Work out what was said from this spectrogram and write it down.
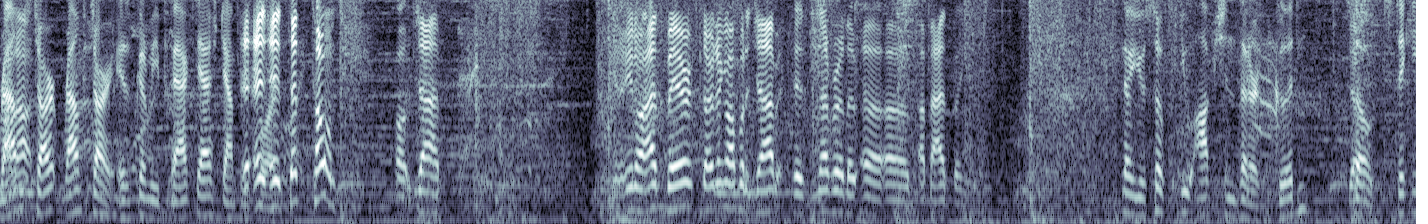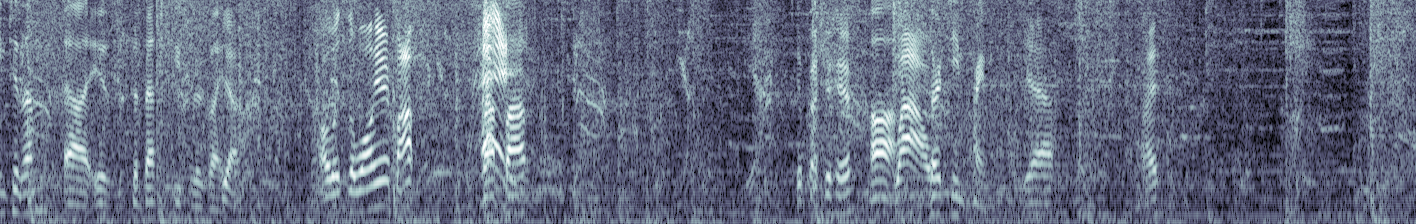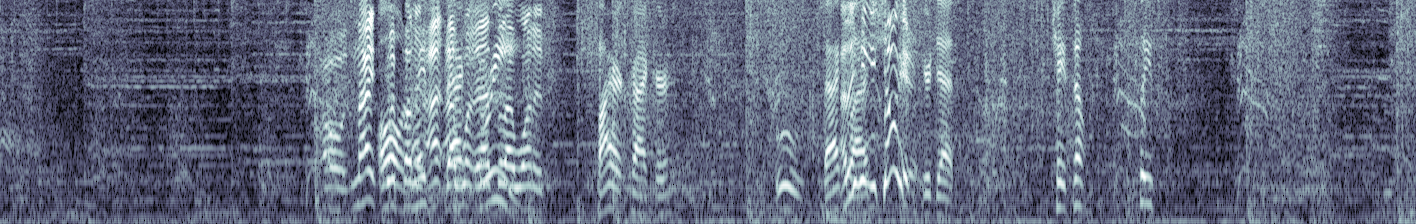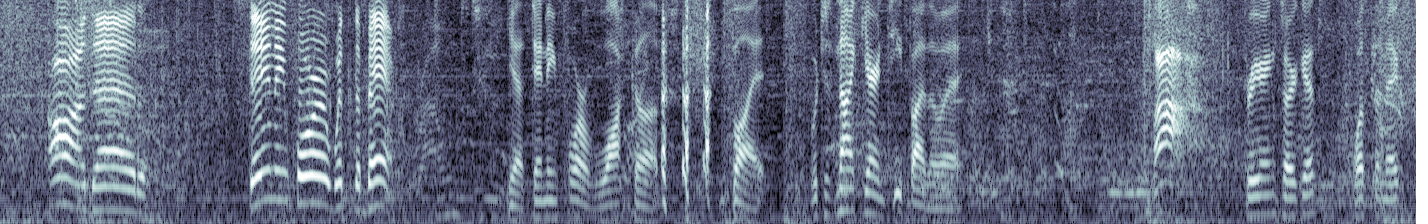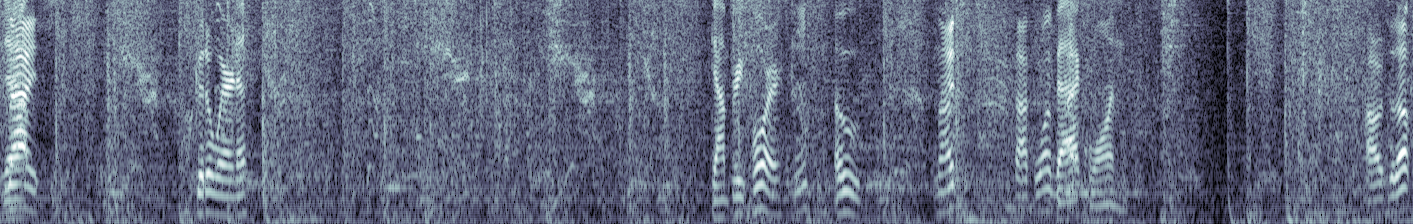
Round start, round start. It is going to be backdash down three It, it, it sets tone. Oh, jab. You know, you know, as Bear, starting off with a jab is never a, a, a bad thing. No, you have so few options that are good. So sticking to them uh, is the best piece of advice. Yeah. All the way to the wall here. Bop. Bop, Hey! bop. Good pressure here. Ah, wow. 13 frames. Yeah. Nice. Oh, nice Oh, whip nice I, I, back that's what I wanted. Firecracker. Ooh, backdash. I think he can kill here. You're dead. Chase, no. Please. Oh, dead. Standing forward with the bear. Yeah, standing for walk up. but, which is not guaranteed, by the way. Ah, Three ring circus. What's the mix? Yeah, nice. Good awareness. Down three four. Mhm. Oh, Nice. Back one. back Nice. one. Powers it up.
